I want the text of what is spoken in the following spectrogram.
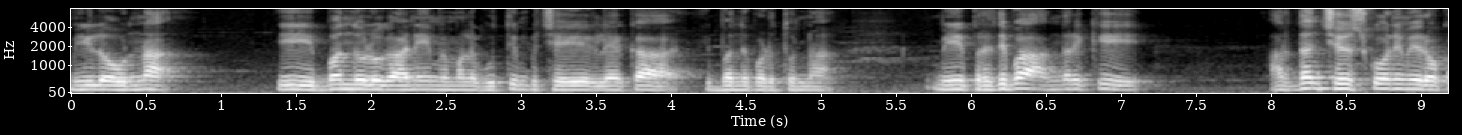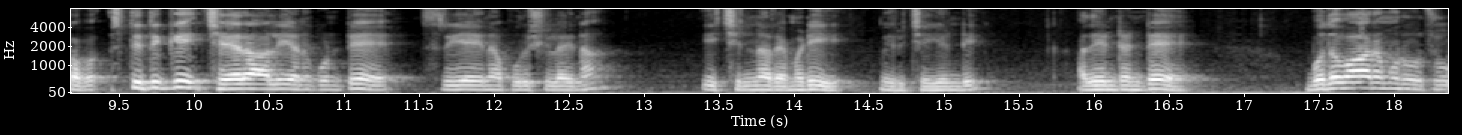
మీలో ఉన్న ఈ ఇబ్బందులు కానీ మిమ్మల్ని గుర్తింపు చేయలేక ఇబ్బంది పడుతున్నా మీ ప్రతిభ అందరికీ అర్థం చేసుకొని మీరు ఒక స్థితికి చేరాలి అనుకుంటే స్త్రీ అయినా పురుషులైనా ఈ చిన్న రెమెడీ మీరు చేయండి. అదేంటంటే బుధవారం రోజు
